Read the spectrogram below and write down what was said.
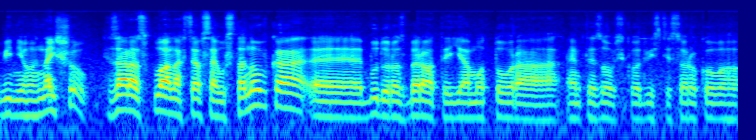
Він його знайшов. Зараз в планах ця все установка. Е, Буду розбирати я мотора МТЗовського 240-го.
